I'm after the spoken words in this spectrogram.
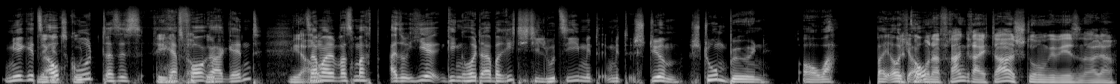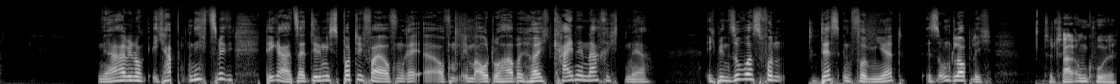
Mir geht's Mir auch geht's gut. gut. Das ist Dir hervorragend. Mir Sag mal, was macht. Also hier ging heute aber richtig die Luzi mit, mit Stürm, Sturmböen. Oh, wow. Bei euch ja, auch? nach Frankreich, da ist Sturm gewesen, Alter. Ja, habe ich noch. Ich habe nichts mit. Digga, seitdem ich Spotify auf dem, äh, auf dem, im Auto habe, höre ich keine Nachrichten mehr. Ich bin sowas von desinformiert. Ist unglaublich. Total uncool.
